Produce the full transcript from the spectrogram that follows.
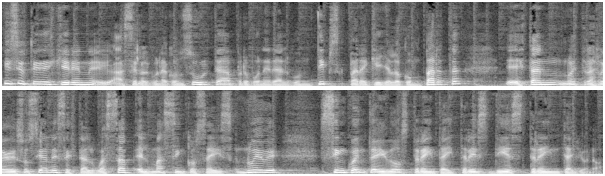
Y si ustedes quieren eh, hacer alguna consulta, proponer algún tips para que ella lo comparta, están nuestras redes sociales, está el WhatsApp, el más 569 52 33 10 31.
